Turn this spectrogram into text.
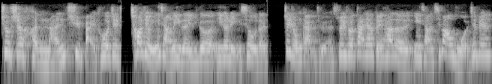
就是很难去摆脱这超级有影响力的一个一个领袖的这种感觉。所以说大家对他的印象，起码我这边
